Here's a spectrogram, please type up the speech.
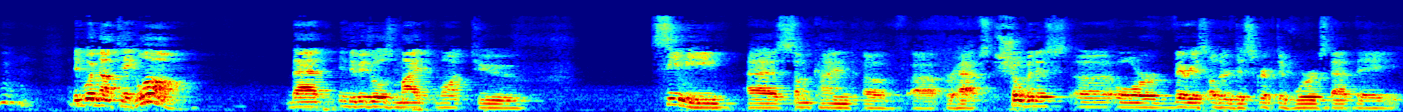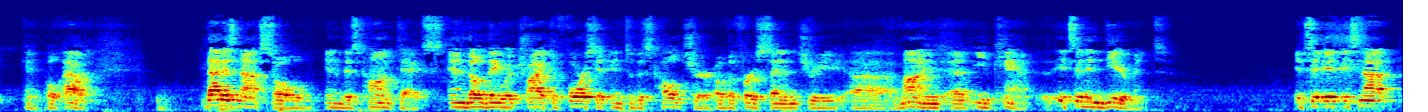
it would not take long that individuals might want to see me as some kind of uh, perhaps chauvinist uh, or various other descriptive words that they can pull out. That is not so in this context. And though they would try to force it into this culture of the first century uh, mind, uh, you can't. It's an endearment. It's, a, it's not,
